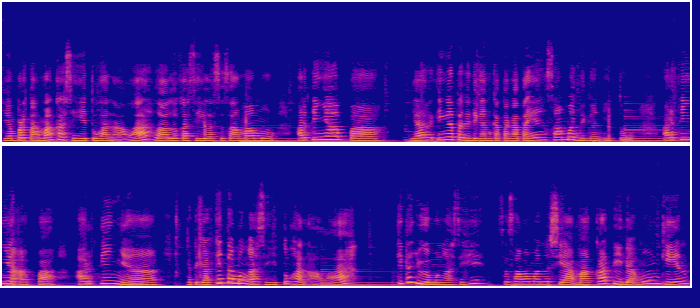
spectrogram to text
yang pertama kasihi Tuhan Allah, lalu kasihilah sesamamu. Artinya apa? Ya, ingat tadi dengan kata-kata yang sama dengan itu. Artinya apa? Artinya, ketika kita mengasihi Tuhan Allah, kita juga mengasihi sesama manusia. Maka tidak mungkin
